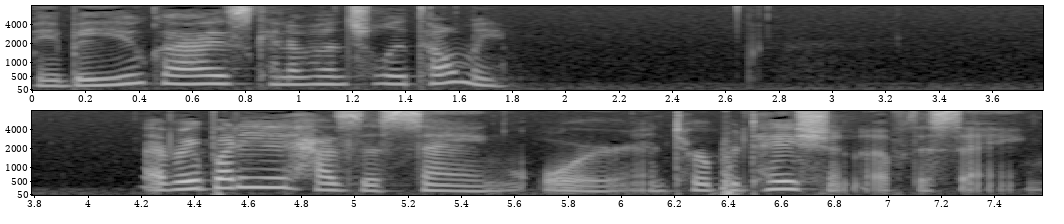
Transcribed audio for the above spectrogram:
maybe you guys can eventually tell me. Everybody has a saying or interpretation of the saying.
